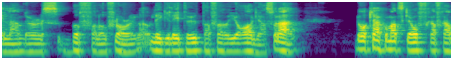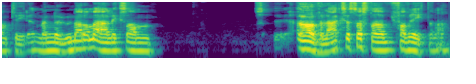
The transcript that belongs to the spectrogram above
Islanders, Buffalo, Florida och ligger lite utanför och jagar sådär. Då kanske man inte ska offra framtiden. Men nu när de är liksom överlägset största favoriterna.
